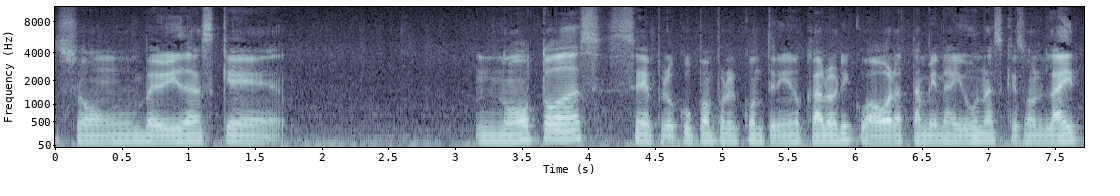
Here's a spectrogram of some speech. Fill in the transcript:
Son bebidas que no todas se preocupan por el contenido calórico. Ahora también hay unas que son light.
